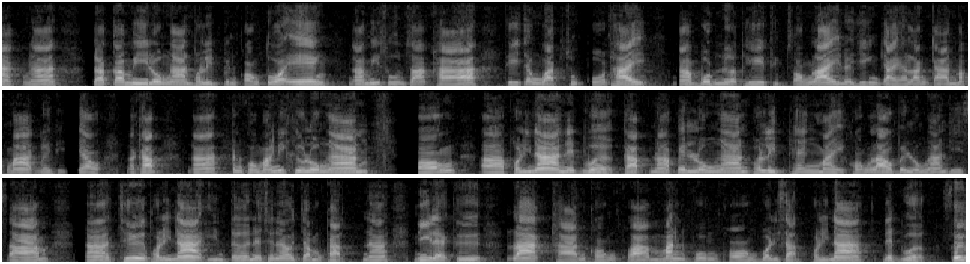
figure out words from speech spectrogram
ากๆนะ แล้วก็มีโรงงานผลิตเป็นของตัวเองนะมีศูนย์สาขาที่จังหวัดสุขโขทัยนะบนเนื้อที่ 12 ไร่นะยิ่งใหญ่อลังการมาก ๆ เลยทีเดียวนะครับนะของบางนี่คือโรงงานของพอลิน่าเน็ตเวิร์กครับนะเป็นโรงงานผลิตแห่งใหม่ของเราเป็นโรงงานที่ 3 นะชื่อ p o l i n a International จำกัดนะนี่แหละคือรากฐานของความมั่นคงของบริษัท p o l i n a Network ซึ่ง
